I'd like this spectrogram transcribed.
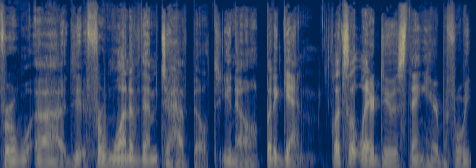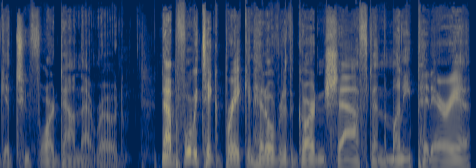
for uh, for one of them to have built, you know. But again, let's let Laird do his thing here before we get too far down that road. Now, before we take a break and head over to the garden shaft and the money pit area,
